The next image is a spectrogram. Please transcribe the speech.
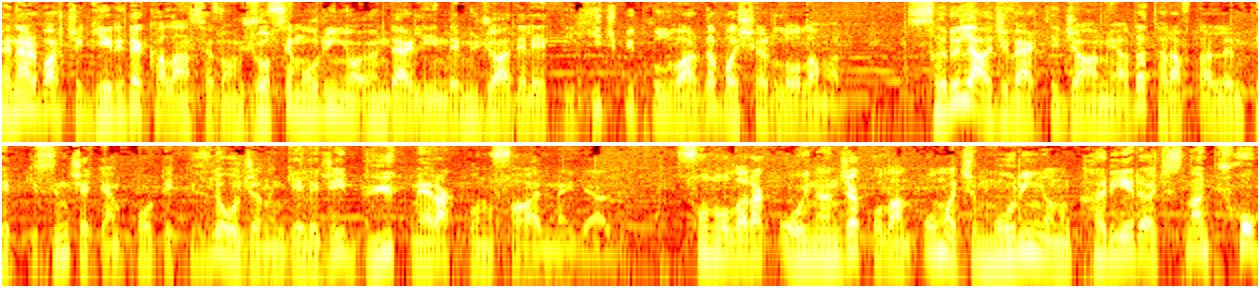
Fenerbahçe geride kalan sezon Jose Mourinho önderliğinde mücadele ettiği hiçbir kulvarda başarılı olamadı. Sarı lacivertli camiada taraftarların tepkisini çeken Portekizli hocanın geleceği büyük merak konusu haline geldi. Son olarak oynanacak olan o maçın Mourinho'nun kariyeri açısından çok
